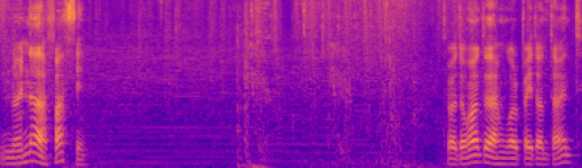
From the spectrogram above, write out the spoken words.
No es nada fácil. Sobre todo cuando te das un golpe ahí tontamente.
